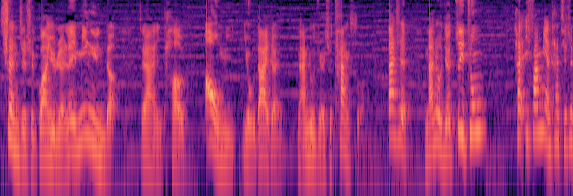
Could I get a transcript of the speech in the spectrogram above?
甚至是关于人类命运的这样一套奥秘，有待着。男主角去探索，但是男主角最终，他一方面他其实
